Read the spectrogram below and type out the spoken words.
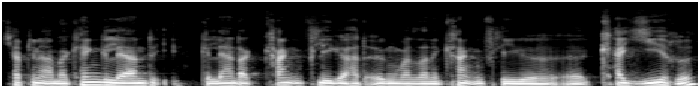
Ich habe den einmal kennengelernt. Gelernter Krankenpfleger hat irgendwann seine Krankenpflegekarriere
